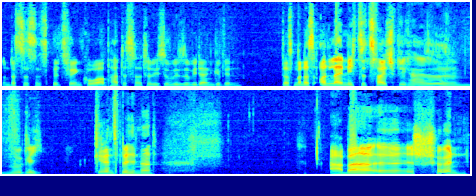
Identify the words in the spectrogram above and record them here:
Und dass das einen Splitscreen-Koop hat, ist natürlich sowieso wieder ein Gewinn. Dass man das online nicht zu zweit spielen kann, ist wirklich grenzbehindert. Aber äh, schön.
